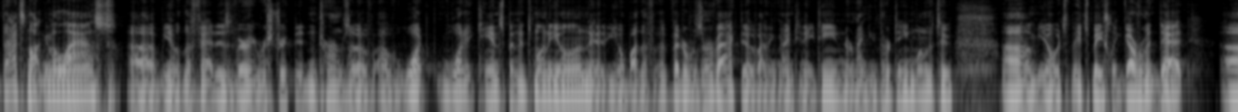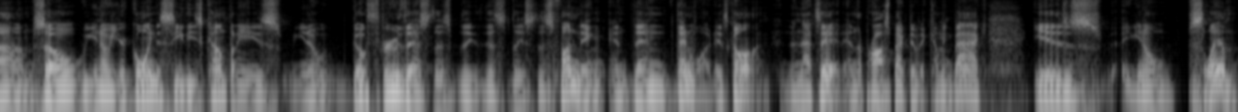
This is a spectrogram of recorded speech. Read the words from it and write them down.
that's not going to last. Uh, you know, the Fed is very restricted in terms of, of what what it can spend its money on. Uh, you know, by the Federal Reserve Act of I think 1918 or 1913, one of the two. Um, you know, it's it's basically government debt. Um, so you know you're going to see these companies you know go through this this this this this funding and then then what it's gone and then that's it and the prospect of it coming back is you know slim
